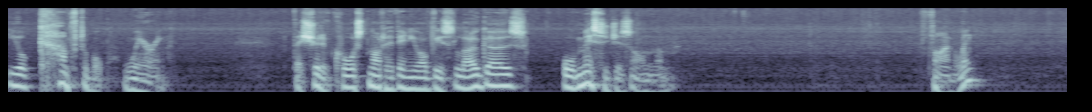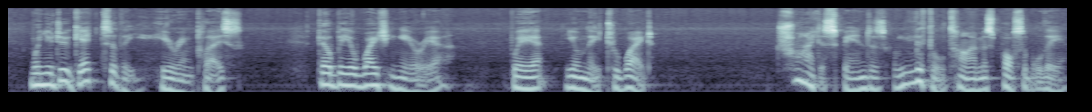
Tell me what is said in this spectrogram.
you're comfortable wearing. They should, of course, not have any obvious logos or messages on them. Finally, when you do get to the hearing place, there'll be a waiting area where you'll need to wait. Try to spend as little time as possible there.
